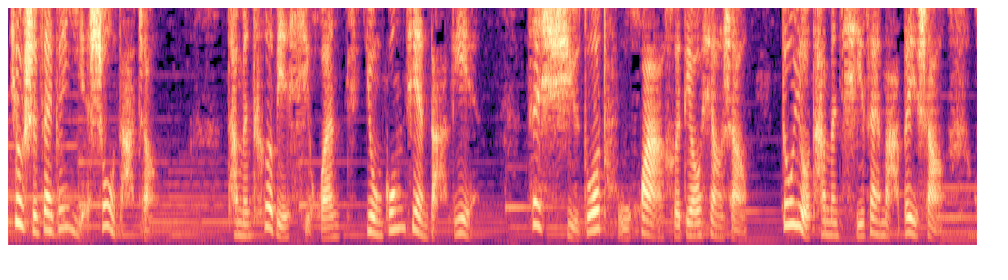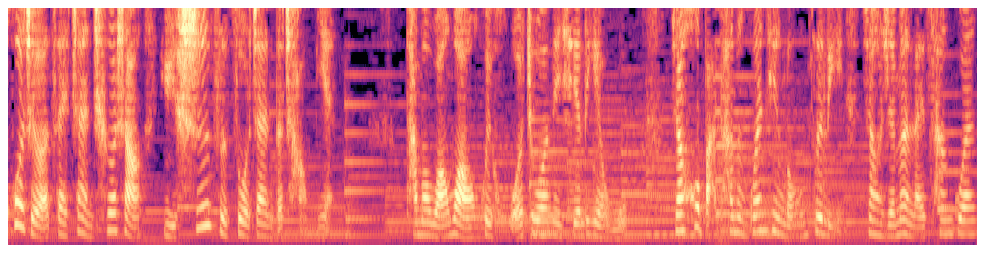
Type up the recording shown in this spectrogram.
就是在跟野兽打仗。他们特别喜欢用弓箭打猎，在许多图画和雕像上都有他们骑在马背上或者在战车上与狮子作战的场面。他们往往会活捉那些猎物，然后把它们关进笼子里，让人们来参观。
